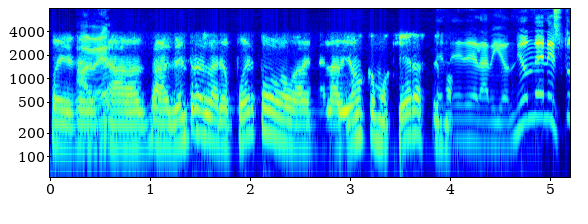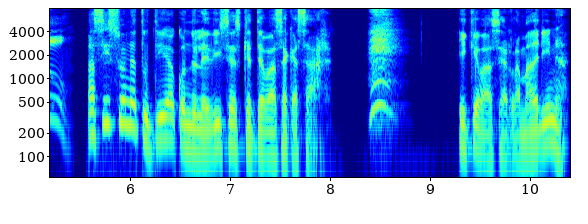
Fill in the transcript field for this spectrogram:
Pues A eh, adentro del aeropuerto o en el avión, como quieras, primo. En el avión. ¿De dónde eres tú? Así suena tu tía cuando le dices que te vas a casar. Y que va a ser la madrina.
